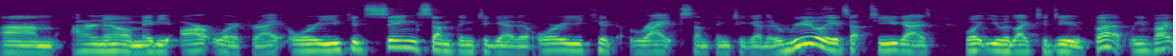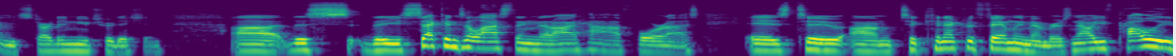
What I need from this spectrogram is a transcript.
um, I don't know, maybe artwork, right? Or you could sing something together, or you could write something together. Really, it's up to you guys what you would like to do. But we invite you start a new tradition. Uh, this the second to last thing that I have for us is to um, to connect with family members. Now you've probably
